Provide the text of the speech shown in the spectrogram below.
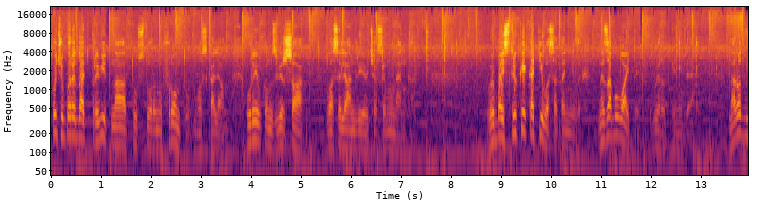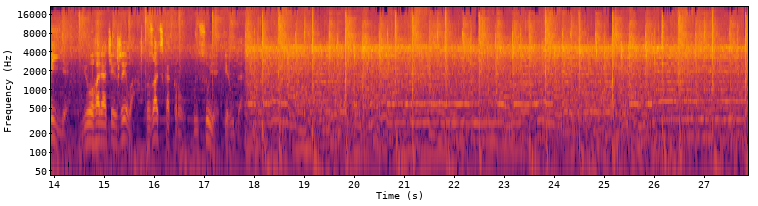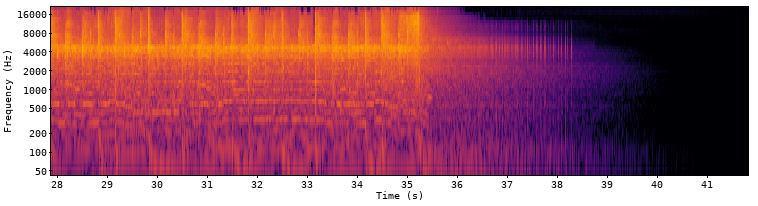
Хочу передати привіт на ту сторону фронту москалям, уривком з вірша Василя Андрійовича Симоненка. Ви байстрюки катів осатанілих, не забувайте, виродки ніде. Народ мій є, в його гарячих жилах козацька кров пульсує і гуде.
